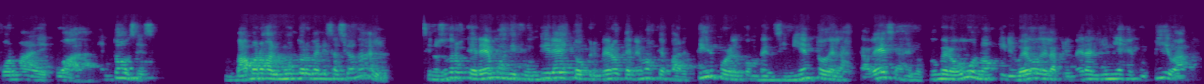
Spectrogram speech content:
forma adecuada. Entonces, vámonos al mundo organizacional. Si nosotros queremos difundir esto, primero tenemos que partir por el convencimiento de las cabezas de los número uno y luego de la primera línea ejecutiva,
